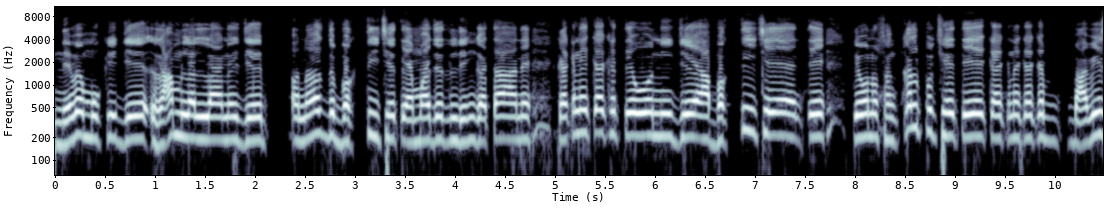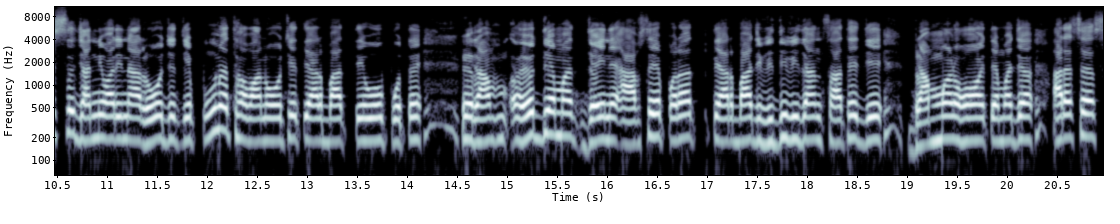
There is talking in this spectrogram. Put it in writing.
નેવે મૂકી જે રામલલ્લાને જે અનહદ ભક્તિ છે તેમાં જ લિંગ હતા અને કંઈક ને ક્યાંક તેઓની જે આ ભક્તિ છે, તે તેઓનો સંકલ્પ છે, તે કંઈક ને ક્યાંક બાવીસ જાન્યુઆરીના રોજ જે પૂર્ણ થવાનો છે, ત્યારબાદ તેઓ પોતે રામ, અયોધ્યામાં જઈને આવશે. પરત ત્યારબાદ વિધિ વિધાન સાથે જે બ્રાહ્મણ હોય, તેમજ આરએસએસ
